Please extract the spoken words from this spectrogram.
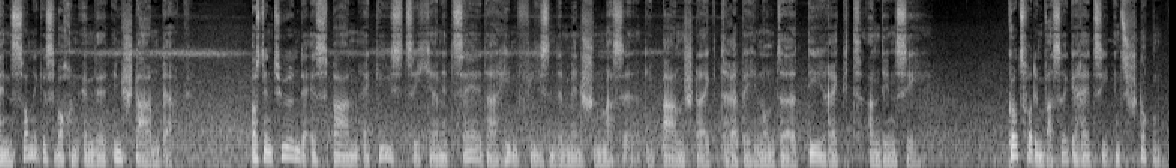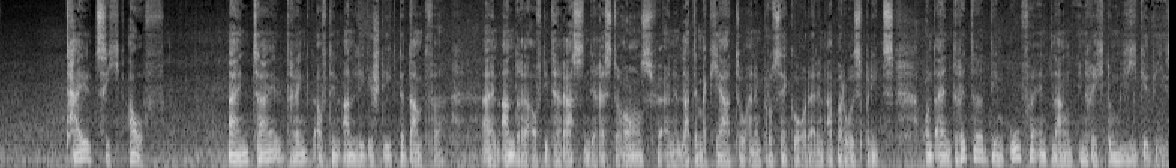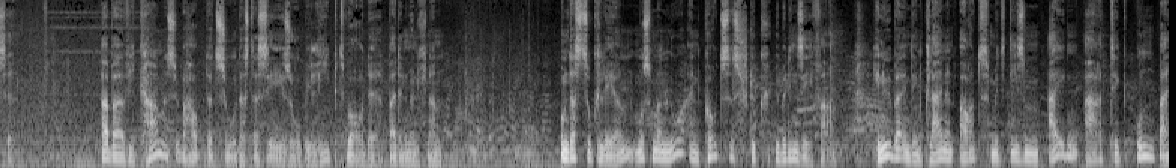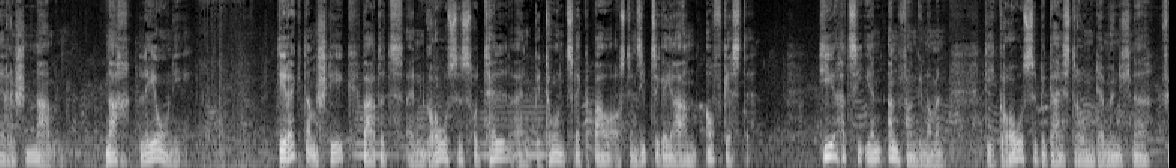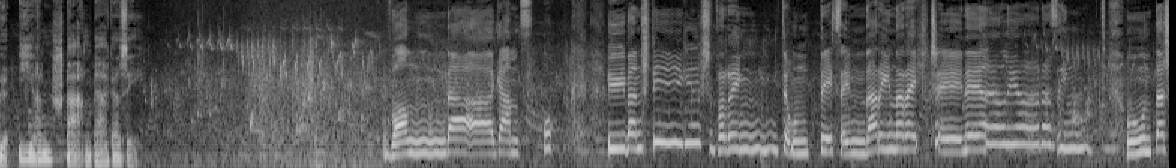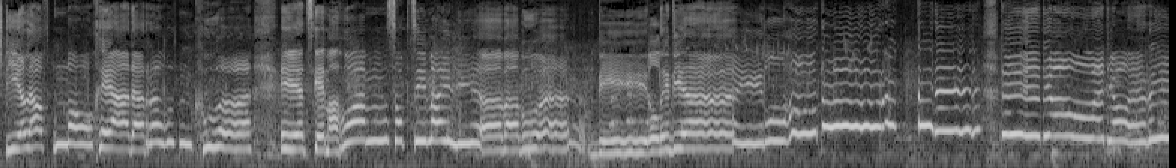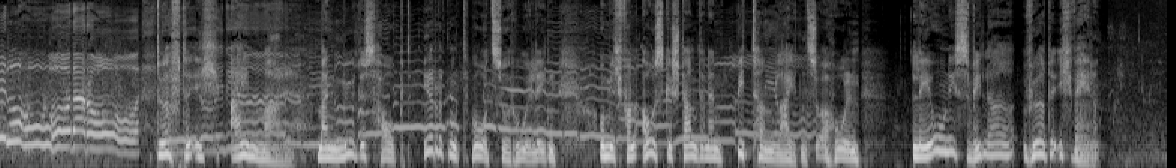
Ein sonniges Wochenende in Starnberg. Aus den Türen der S-Bahn ergießt sich eine zäh dahinfließende Menschenmasse die Bahnsteigtreppe hinunter direkt an den See. Kurz vor dem Wasser gerät sie ins Stocken, teilt sich auf. Ein Teil drängt auf den Anliegesteg der Dampfer, ein anderer auf die Terrassen der Restaurants für einen Latte Macchiato, einen Prosecco oder einen Aperol Spritz und ein dritter dem Ufer entlang in Richtung Liegewiese. Aber wie kam es überhaupt dazu, dass der See so beliebt wurde bei den Münchnern? Um das zu klären, muss man nur ein kurzes Stück über den See fahren, hinüber in den kleinen Ort mit diesem eigenartig unbayerischen Namen, nach Leoni. Direkt am Steg wartet ein großes Hotel, ein Betonzweckbau aus den 70er Jahren, auf Gäste. Hier hat sie ihren Anfang genommen, die große Begeisterung der Münchner für ihren Starnberger See. Wander ganz übern Stiegel springt und die Senderin recht schöne Lieder singt. Und der Stier läuft noch her der roten Kur. Jetzt geh mal heim, sagt sie, mein lieber Bub. Diddle, diddle, Dürfte ich einmal mein müdes Haupt irgendwo zur Ruhe legen, um mich von ausgestandenen bittern Leiden zu erholen. Leonis Villa würde ich wählen.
